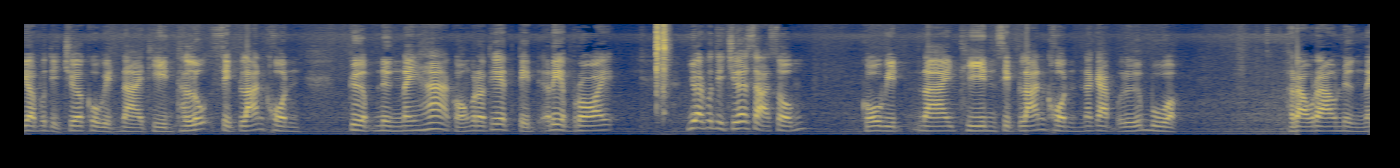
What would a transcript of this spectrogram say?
ยอดผู้ติดเชื้อโควิด -19 ทะลุ 10 ล้านคน เกือบ 1 ใน 5 ของประเทศติดเรียบร้อย ยอดผู้ติดเชื้อสะสมโควิด -19 10 ล้านคนนะครับหรือบวกราวๆหนึ่งใน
